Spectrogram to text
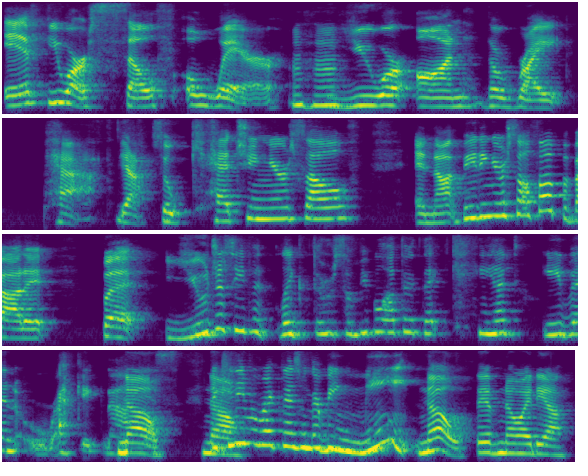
if you are self aware, mm-hmm. you are on the right path. Yeah. So catching yourself and not beating yourself up about it, but you just even like there's some people out there that can't even recognize. No, no. They can't even recognize when they're being mean. No, they have no idea.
